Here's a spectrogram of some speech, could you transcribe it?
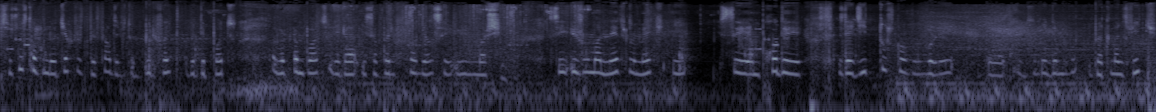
c'est juste à vous le dire que je vais faire des vidéos de bullfight avec des potes. Avec un pote, les gars, il s'appelle Fabien, c'est une machine. Il joue manette, le mec, c'est un pro des... J'ai dit tout ce que vous voulez euh, être magnifique.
